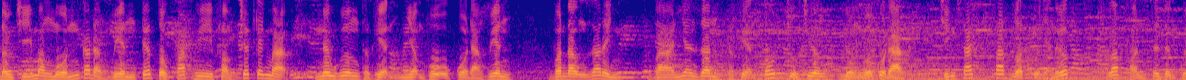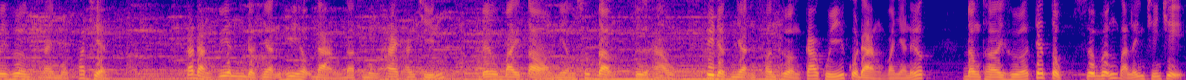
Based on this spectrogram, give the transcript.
Đồng chí mong muốn các đảng viên tiếp tục phát huy phẩm chất cách mạng, nêu gương thực hiện nhiệm vụ của đảng viên, vận động gia đình và nhân dân thực hiện tốt chủ trương, đường lối của Đảng, chính sách, pháp luật của nhà nước, góp phần xây dựng quê hương ngày một phát triển. Các đảng viên được nhận huy hiệu Đảng đợt mùng 2 tháng 9 đều bày tỏ niềm xúc động, tự hào khi được nhận phần thưởng cao quý của Đảng và nhà nước, đồng thời hứa tiếp tục giữ vững bản lĩnh chính trị,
